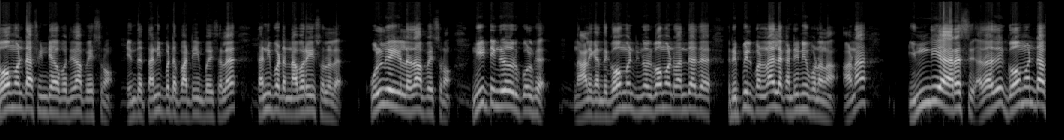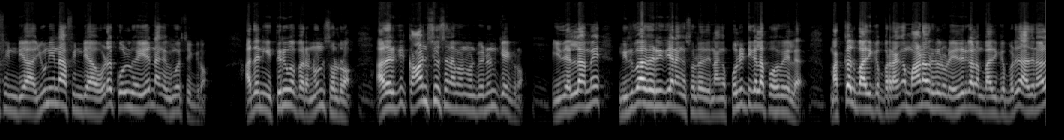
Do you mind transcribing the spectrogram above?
கவர்மெண்ட் ஆஃப் இந்தியாவை பற்றி தான் பேசுகிறோம் எந்த தனிப்பட்ட பார்ட்டியும் பேசலை தனிப்பட்ட நபரையும் சொல்லலை. கொள்கைகளில் தான் பேசுகிறோம் நீட்டுங்கிற ஒரு கொள்கை. நாளைக்கு அந்த கவர்மெண்ட் இன்னொரு கவர்மெண்ட் வந்து அதை ரிப்பீல் பண்ணலாம் இல்லை கண்டினியூ பண்ணலாம். ஆனால் இந்திய அரசு அதாவது government of India union of இந்தியாவோட கொள்கையை நாங்கள் விமர்சிக்கிறோம். அதை நீங்கள் திரும்ப பெறணும்னு சொல்கிறோம் அதற்கு கான்ஸ்டியூஷன் அமெண்ட்மெண்ட் வேணும்னு கேட்குறோம் இது எல்லாமே நிர்வாக ரீதியா நாங்க சொல்றது. நாங்க பொலிட்டிக்கலா போகவே இல்லை. மக்கள் பாதிக்கப்படுறாங்க மாணவர்களுடைய எதிர்காலம் பாதிக்கப்படுது. அதனால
